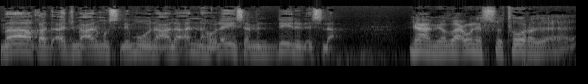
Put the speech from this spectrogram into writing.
ما قد أجمع المسلمون على أنه ليس من دين الإسلام. نعم يضعون الستور آه،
